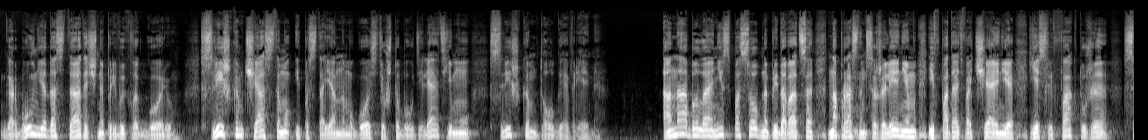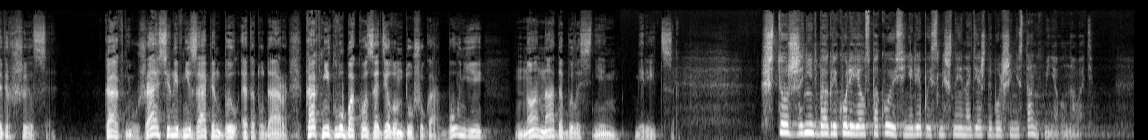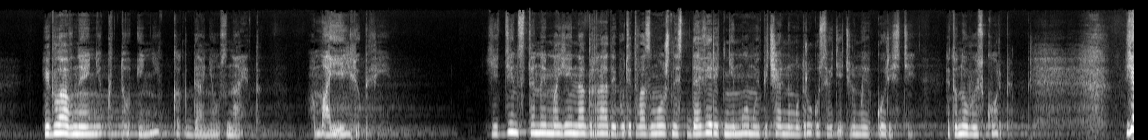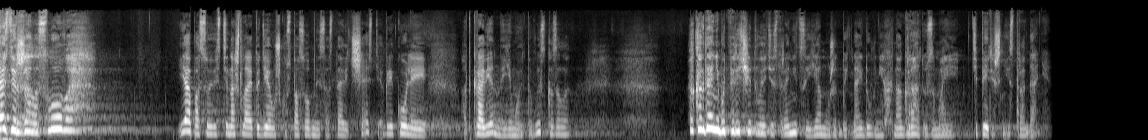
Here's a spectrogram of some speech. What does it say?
Горбунья достаточно привыкла к горю слишком частому и постоянному гостю, чтобы уделять ему слишком долгое время. Она была не способна предаваться напрасным сожалениям и впадать в отчаяние, если факт уже совершился. Как ни ужасен и внезапен был этот удар, как ни глубоко задел он душу горбуньи, но надо было с ним мириться. Что ж, женитьба Агриколе я успокоюсь, и нелепые смешные надежды больше не станут меня волновать. И главное, никто и никогда не узнает о моей любви. Единственной моей наградой будет возможность доверить немому и печальному другу, свидетелю моих горестей, эту новую скорбь. Я сдержала слово. Я по совести нашла эту девушку, способной составить счастье Агриколе, и откровенно ему это высказала. А когда-нибудь перечитывая эти страницы, я, может быть, найду в них награду за мои теперешние страдания.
